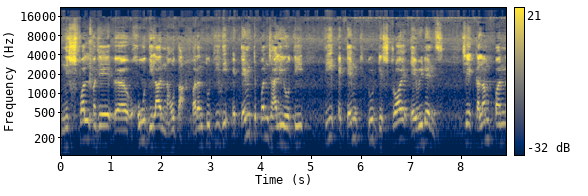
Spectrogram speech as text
निष्फल म्हणजे होऊ दिला नव्हता. परंतु ती जी अटेम्प्ट पण झाली होती ती अटेम्प्ट टू डिस्ट्रॉय एव्हिडन्स चे कलम पण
